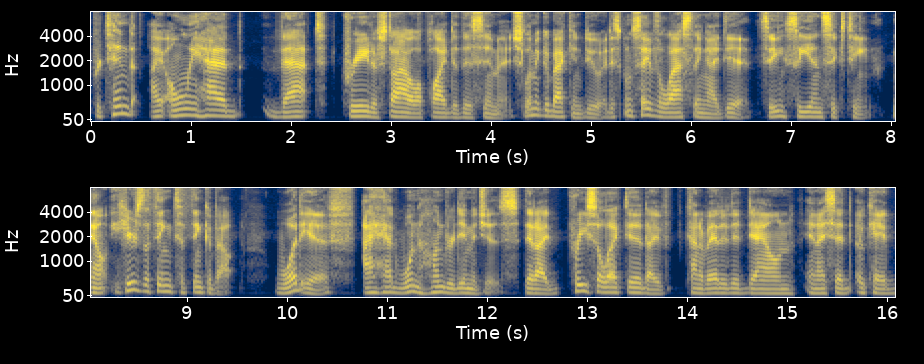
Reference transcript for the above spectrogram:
pretend I only had that creative style applied to this image. Let me go back and do it. It's going to save the last thing I did. See, CN16. Now, here's the thing to think about. What if I had 100 images that I'd pre-selected, I've kind of edited down, and I said, okay,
